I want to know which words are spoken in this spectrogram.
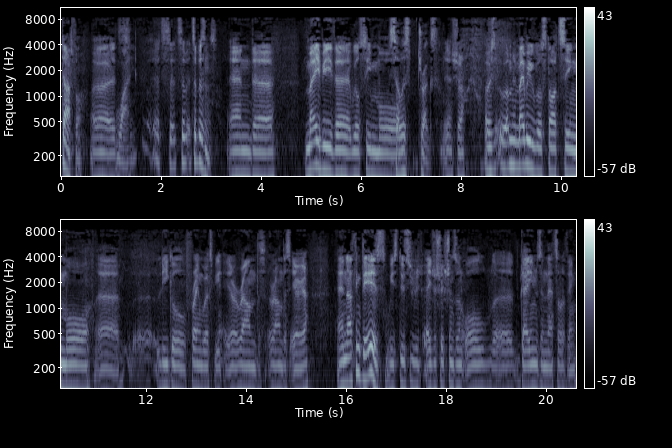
Doubtful. Uh, it's, Why? It's it's a it's a business, and uh, maybe the we'll see more. So is drugs. yeah, sure. I, was, I mean, maybe we'll start seeing more uh, legal frameworks be, around around this area. And I think there is. We do see age restrictions on all uh, games and that sort of thing.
